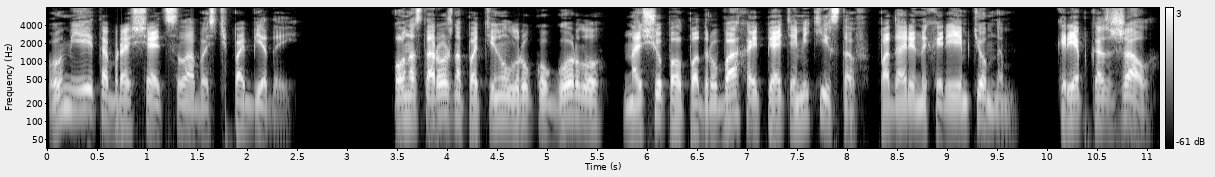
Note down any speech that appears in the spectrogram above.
Умеет обращать слабость победой. Он осторожно подтянул руку к горлу, нащупал под рубахой пять аметистов, подаренных Иреем Темным. Крепко сжал,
